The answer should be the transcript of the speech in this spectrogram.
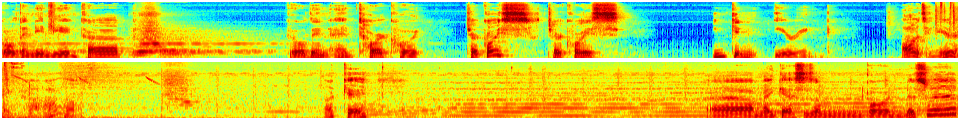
golden Indian cup, golden and turquoise, turquoise, turquoise, Incan earring. Oh, it's an earring. Oh. Okay. Uh, my guess is I'm going this way then?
